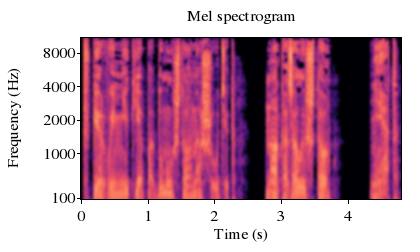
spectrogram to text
В первый миг я подумал, что она шутит — но оказалось, что нет.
